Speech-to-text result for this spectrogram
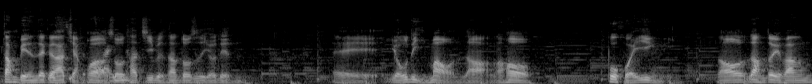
当别人在跟他讲话的时候，他基本上都是有点，诶、欸，有礼貌，你知道，然后不回应你，然后让对方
